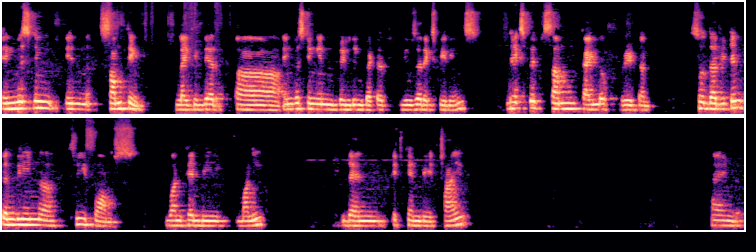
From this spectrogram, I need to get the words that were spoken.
investing in something, like if they're uh, investing in building better user experience, they expect some kind of return. So the return can be in uh, three forms. One can be money, then it can be time, and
